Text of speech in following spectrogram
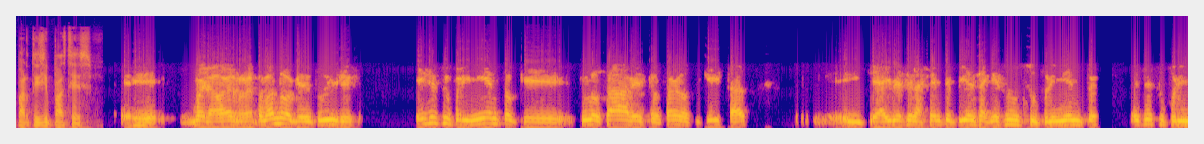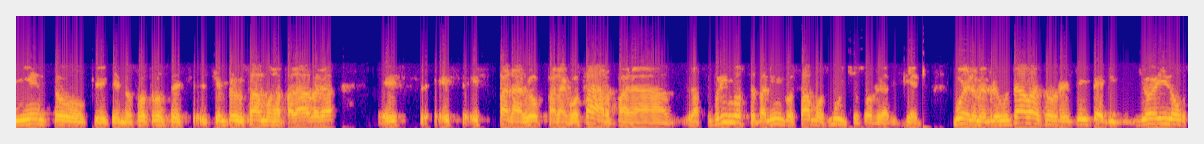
participaste? Eh, bueno, a ver, retomando lo que tú dices, ese sufrimiento que tú lo sabes, que lo saben los ciclistas, y que hay veces la gente piensa que es un sufrimiento ese sufrimiento que, nosotros siempre usamos la palabra es, es, es, para lo, para gozar, para la sufrimos, pero también gozamos mucho sobre la bicicleta. Bueno, me preguntaba sobre el Cape Epic. Yo he ido,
